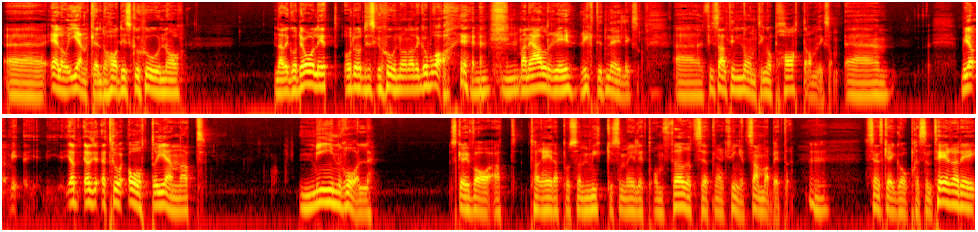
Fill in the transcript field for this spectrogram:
Eh, eller egentligen, du har diskussioner när det går dåligt och har diskussioner när det går bra. Mm, mm. Man är aldrig riktigt nöjd liksom. Eh, det finns alltid någonting att prata om liksom. Eh, men jag, jag, jag, jag tror återigen att min roll ska ju vara att ta reda på så mycket som möjligt om förutsättningar kring ett samarbete. Mm. Sen ska jag gå och presentera det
